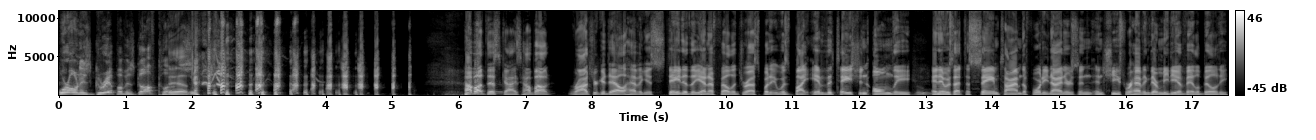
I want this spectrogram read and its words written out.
Or on his grip of his golf club. Yes. How about this, guys? How about Roger Goodell having his State of the NFL address, but it was by invitation only, and it was at the same time the 49ers and, and Chiefs were having their media availability.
